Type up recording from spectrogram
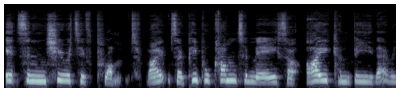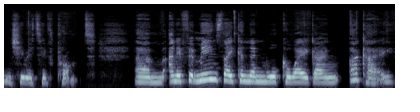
it's an intuitive prompt, right? So people come to me so I can be their intuitive prompt. Um, and if it means they can then walk away going, okay,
